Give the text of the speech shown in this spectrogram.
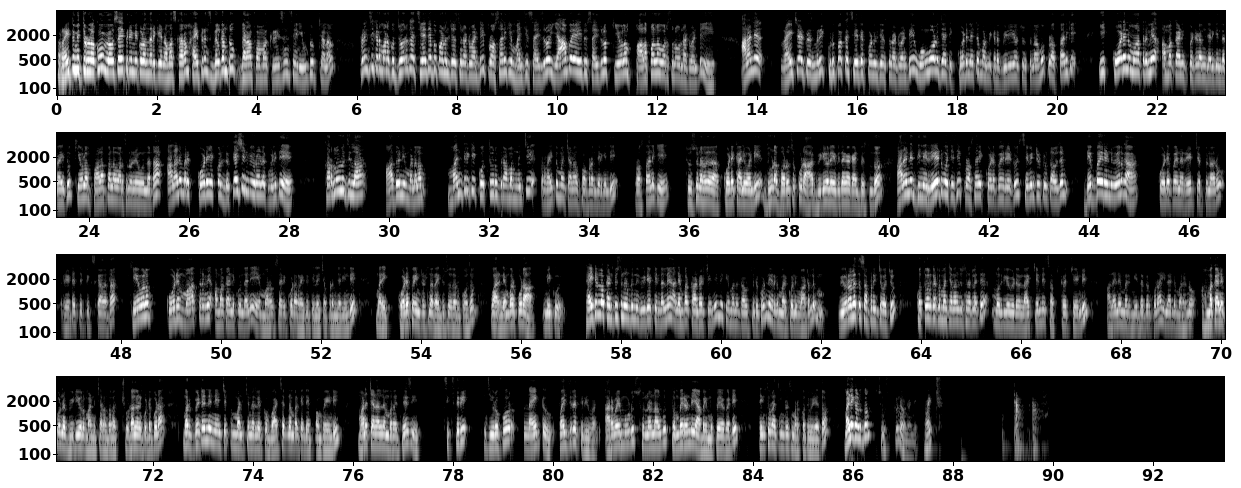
రైతు మిత్రులకు వ్యవసాయ ప్రేమికులందరికీ నమస్కారం. Hi friends welcome to Gana farmer creations and YouTube channel friends ఇక్కడ మనకు జోరుగా చేదేప పనులు చేస్తున్నటువంటి ప్రస్తుతానికి మంచి సైజులో యాభై ఐదు సైజులో కేవలం పలపల్ల వరుసలో ఉన్నటువంటి అలానే రైట్ సైడ్ ఫ్రెండ్స్ మరి కుడిపక్క సేదెప్ప పనులు చేస్తున్నటువంటి ఒంగోలు జాతి కోడిని అయితే మనం ఇక్కడ వీడియో చూస్తున్నాము. ప్రస్తుతానికి ఈ కోడెను మాత్రమే అమ్మకానికి పెట్టడం జరిగింది రైతు. కేవలం పాలపల్ల వరుసలోనే ఉందట. అలానే మరి కోడ యొక్క లొకేషన్ వివరాలకు వెళితే కర్నూలు జిల్లా ఆదోని మండలం మంత్రికి కొత్తూరు గ్రామం నుంచి రైతు మన ఛానల్ పంపడం జరిగింది. ప్రస్తుతానికి చూస్తున్నారు కదా కోడే కానివ్వండి దూడ భరోసా కూడా వీడియోలో ఏ విధంగా కనిపిస్తుందో. అలానే దీని రేటు వచ్చేసి ప్రస్తుతానికి కోడెపై రేటు సెవెంటీ టూ థౌజండ్ డెబ్బై రెండు వేలుగా కోడెపైన రేట్ చెప్తున్నారు. రేట్ అయితే ఫిక్స్ కాదట. కేవలం కోడె మాత్రమే అమ్మకానికి ఉందని మరొకసారి కూడా రైతు తెలియచెప్పడం జరిగింది. మరి కోడెపై ఇంట్రెస్ట్ ఉన్న రైతు సోదరుల కోసం వారి నెంబర్ కూడా మీకు టైటిల్లో కనిపిస్తూనే ఉంటుంది వీడియో కిందనే ఆ నెంబర్ కాంటాక్ట్ చేయండి. మీకు ఏమైనా డౌట్స్ ఉంటే కూడా నేరుగా మరికొన్ని మాటలు వివరాలతో సంప్రదించవచ్చు. కొత్త వాళ్ళకి అట్లా మన ఛానల్ చూసినట్లయితే మొదటిగా వీడియో లైక్ చేయండి సబ్స్క్రైబ్ చేయండి. అలానే మరి మీ దగ్గర కూడా ఇలాంటి మరెన్నో అమ్మకానికి ఉన్న వీడియోలు మన ఛానల్ ద్వారా చూడాలనుకుంటే కూడా మరి వెంటనే నేను చెప్పి మన ఛానల్ యొక్క వాట్సాప్ నెంబర్కి అయితే పంపేయండి. మన ఛానల్ నెంబర్ వచ్చేసి six three zero four nine two five zero three one అరవై మూడు సున్నా నాలుగు తొంభై రెండు యాభై ముప్పై ఒకటి. థ్యాంక్స్ ఫర్ వాచింగ్ ఫ్రెండ్స్ మరొక వీడియోతో మళ్ళీ కలుద్దాం. చూస్తూనే ఉండండి. రైట్?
